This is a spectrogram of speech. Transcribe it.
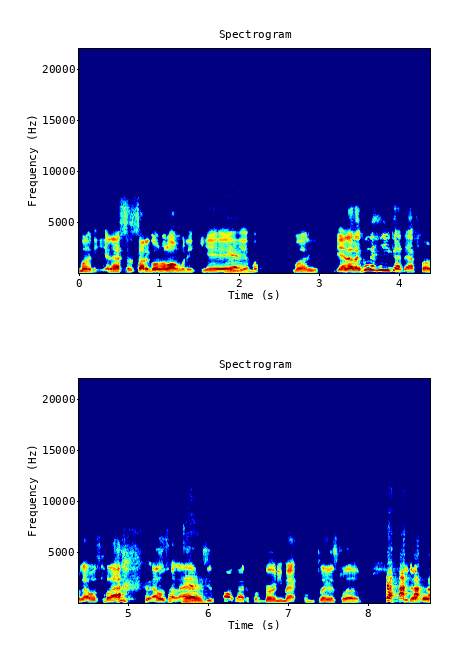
money, and I just started going along with it. Yeah, Yeah. yeah, money, money. Yeah, and I'm like, where the hell you got that from? That was hilarious. that was hilarious. You all got it from Bernie Mac from Players Club. You know, when,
